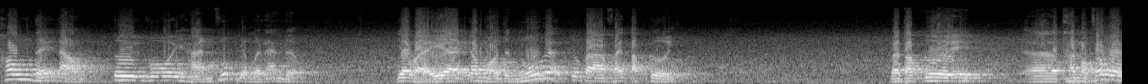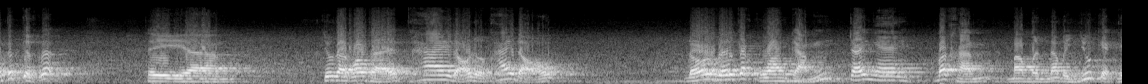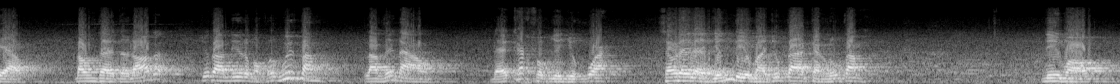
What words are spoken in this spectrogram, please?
không thể nào tươi vui hạnh phúc và bình an được. Do vậy à, trong mọi tình huống đó, chúng ta phải tập cười. Và tập cười à, thành một thói quen tích cực đó thì à, chúng ta có thể thay đổi được thái độ đối với các hoàn cảnh trái ngang bất hạnh mà mình đang bị dướng kẹt vào. Đồng thời từ đó đó chúng ta đưa ra một cái quyết tâm làm thế nào để khắc phục và vượt qua. Sau đây là những điều mà chúng ta cần lưu tâm. Điều một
